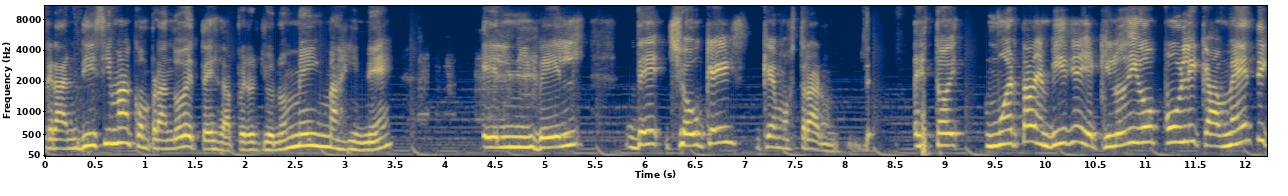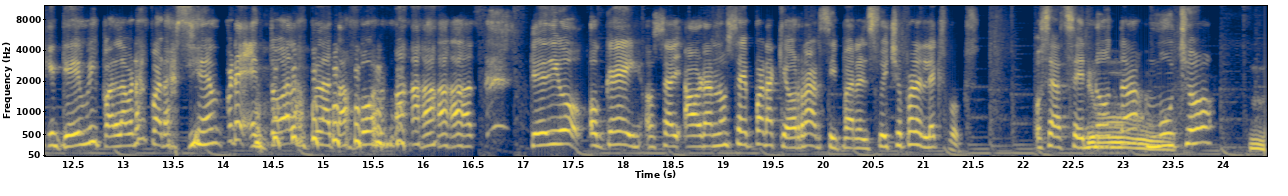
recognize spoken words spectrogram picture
grandísima comprando Bethesda, pero yo no me imaginé el nivel de showcase que mostraron. Estoy muerta de envidia y aquí lo digo públicamente y que queden mis palabras para siempre en todas las plataformas. que digo, ok, o sea, ahora no sé para qué ahorrar, si para el Switch o para el Xbox. O sea, se nota mucho Mm.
